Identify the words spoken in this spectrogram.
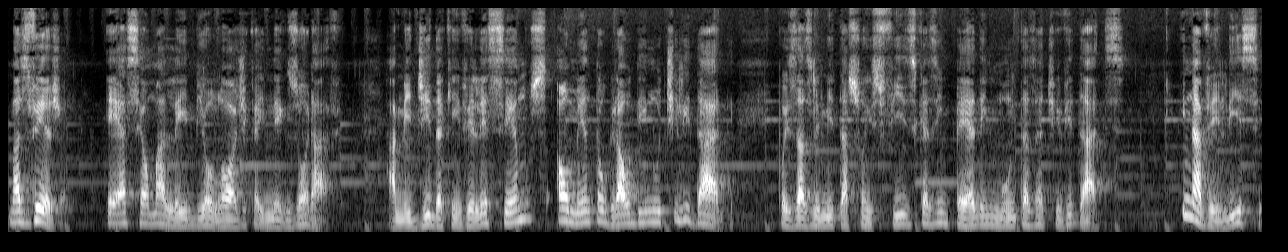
Mas veja, essa é uma lei biológica inexorável. À medida que envelhecemos, aumenta o grau de inutilidade, pois as limitações físicas impedem muitas atividades. E na velhice,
